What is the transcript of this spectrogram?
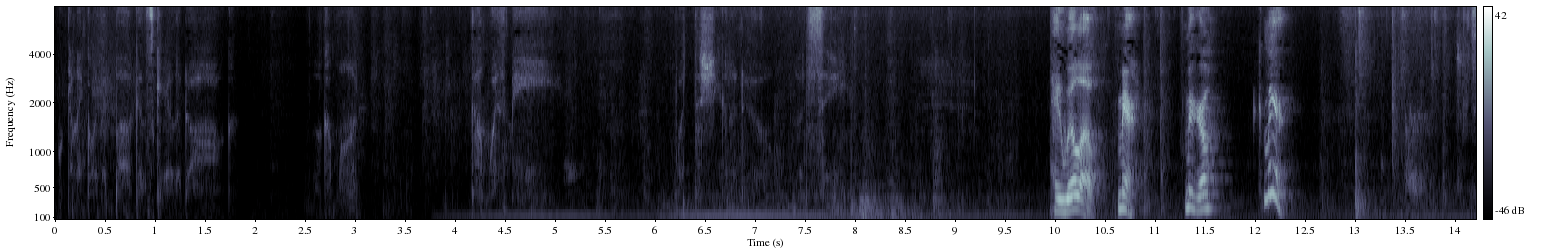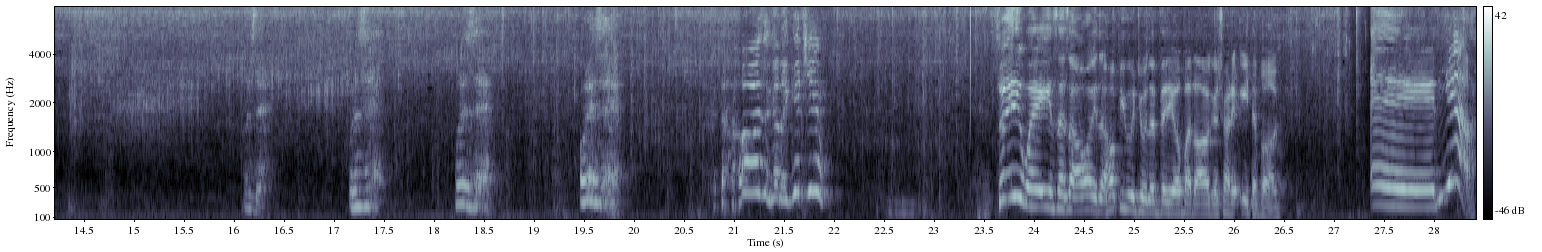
We're gonna go to the bug and scare the dog. Look, come on, come with me. What the shit? Hey, Willow, come here. Come here, girl. Come here. What is that? What is that? What is that? What is that? Oh, is it gonna get you? So, anyways, as always, I hope you enjoyed the video. about dog is trying to eat the bug. And yeah,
